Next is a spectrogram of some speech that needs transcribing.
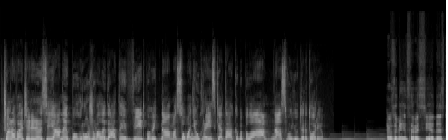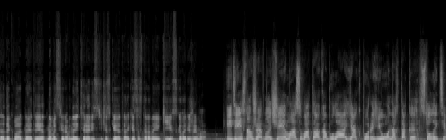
Вчора ввечері росіяни погрожували дати відповідь на масовані українські атаки БПЛА на свою територію. Разумеется, Россия даст адекватный ответ на массированные террористические атаки со стороны киевского режима. І дійсно, вже вночі масова атака була як по регіонах, так і в столиці.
